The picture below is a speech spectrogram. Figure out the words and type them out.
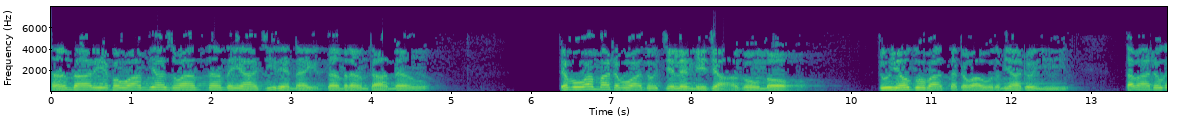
တန်တာရီဘဝမြတ်စွာတန်တရားကြီးတဲ့၌တန်တရံဒါနံတဘဝမှတဘဝသို့ကျင်လည်နေကြကုန်သော သူယောကိုပါတတဝဟုသမျှတို့၏တဘာဒုက္ခ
